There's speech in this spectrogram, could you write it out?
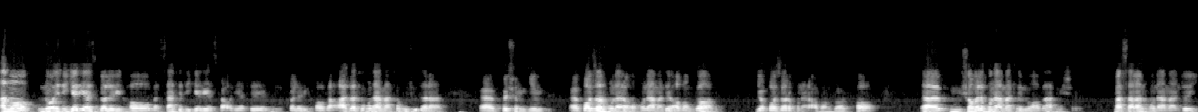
اما نوع دیگری از گالری ها و سطح دیگری از فعالیت گالری ها و البته ها وجود دارن. بهشون میگیم بازار هنر هنرمنده آوانگارد یا بازار هنر آوانگارد ها شامل هنرمندهای نوآور میشه. مثلا هنرمندایی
